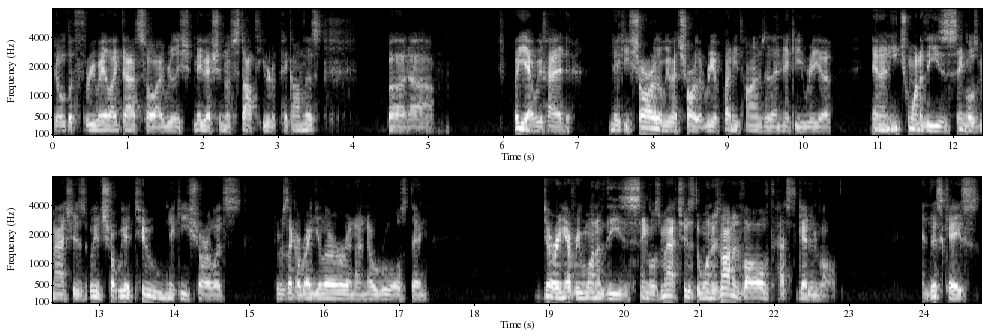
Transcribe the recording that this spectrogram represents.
build a three way like that. So I really sh- maybe I shouldn't have stopped here to pick on this, but um, but yeah, we've had Nikki Charlotte, we've had Charlotte Rhea plenty times, and then Nikki Rhea. And in each one of these singles matches, we had we had two Nikki Charlottes. There was like a regular and a no rules thing during every one of these singles matches, the one who's not involved has to get involved. In this case,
